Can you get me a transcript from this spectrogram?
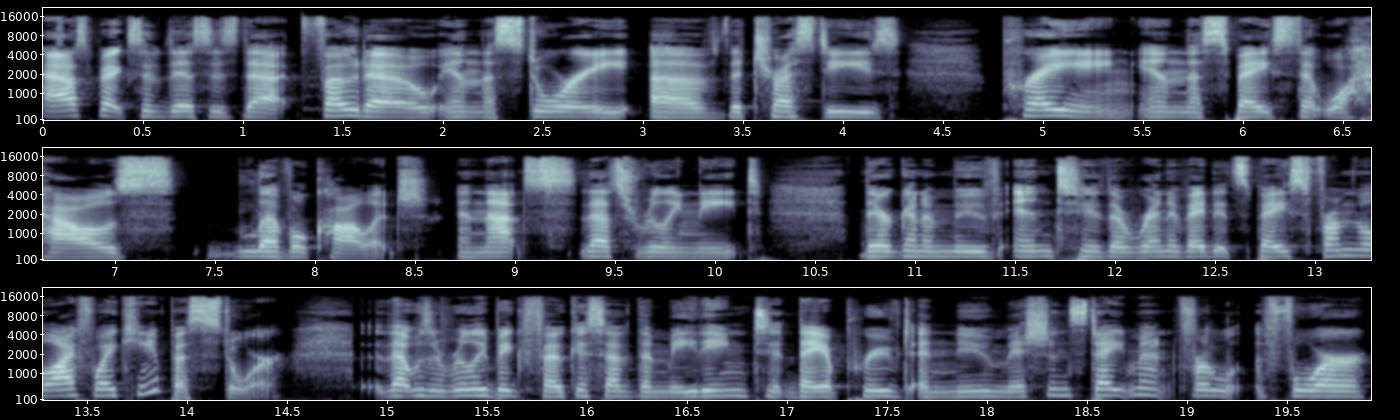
aspects of this is that photo in the story of the trustees praying in the space that will house Leavell College. And that's that's really neat. They're going to move into the renovated space from the lifeway campus store. That was a really big focus of the meeting to, they approved a new mission statement for for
